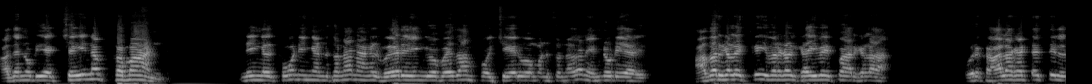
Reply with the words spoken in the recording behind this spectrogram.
அதனுடைய செயின் ஆஃப் கமாண்ட் நீங்கள் போனீங்கன்னு சொன்னா நாங்கள் வேற எங்கேயோ போய் தான் போய் சேருவோம்னு சொன்னதான் என்னுடைய அவர்களுக்கு இவர்கள் கை வைப்பார்களா? ஒரு காலகட்டத்தில்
